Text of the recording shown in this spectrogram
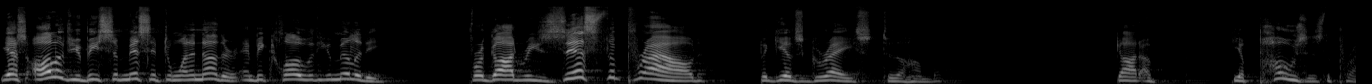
Yes, all of you be submissive to one another and be clothed with humility. For God resists the proud, but gives grace to the humble. God, uh, He opposes the proud.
